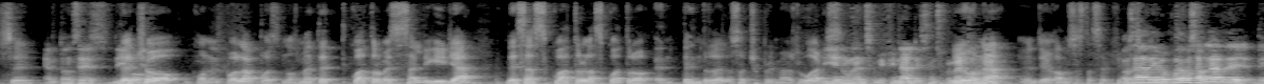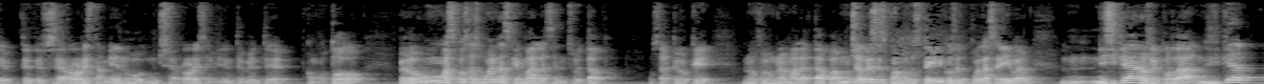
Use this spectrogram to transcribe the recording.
Sí. Entonces, De digo. hecho, con el Puebla, pues nos mete cuatro veces a liguilla. De esas cuatro, las cuatro en- dentro de los ocho primeros lugares. y en una en semifinales, en su Y primer una eh, llegamos hasta O semifinales. sea, digo, podemos hablar de, de- de- de sus errores también, hubo muchos errores, evidentemente, como todo, pero hubo más cosas buenas que malas en su etapa. O sea, creo que no fue una mala etapa. Muchas veces cuando los técnicos del Puebla se iban, ni siquiera nos recordaban, ni siquiera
